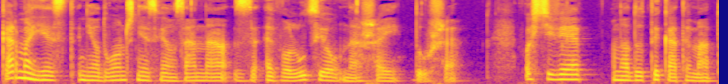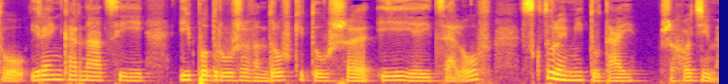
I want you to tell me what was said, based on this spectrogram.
Karma jest nieodłącznie związana z ewolucją naszej duszy. Właściwie ona dotyka tematu i reinkarnacji, i podróży, wędrówki duszy, i jej celów, z którymi tutaj przychodzimy.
